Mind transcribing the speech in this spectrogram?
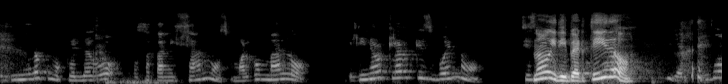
El dinero como que luego lo satanizamos como algo malo. El dinero claro que es bueno. Es No, y divertido. divertido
